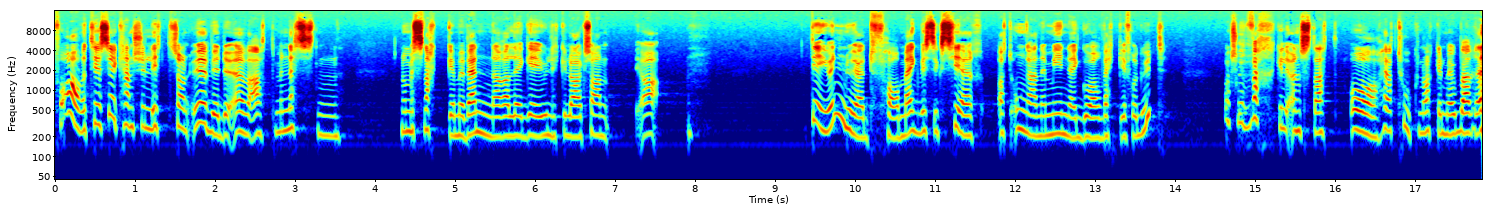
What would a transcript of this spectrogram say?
For av og til så er jeg kanskje litt sånn overgitt over at vi nesten, når vi snakker med venner eller jeg er i ulike lag, sånn Ja, det er jo en nød for meg hvis jeg ser at ungene mine går vekk fra Gud. Og jeg skulle virkelig ønske at å, her tok noen meg bare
